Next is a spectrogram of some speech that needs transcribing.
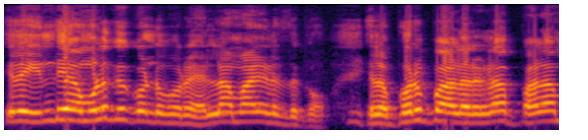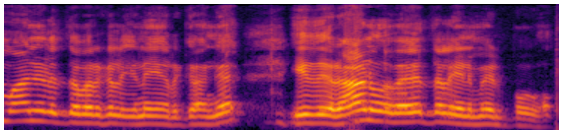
இதை இந்தியா முழுக்க கொண்டு போகிறோம் எல்லா மாநிலத்துக்கும் இதில் பொறுப்பாளர்களாக பல மாநிலத்தவர்கள் இணையம் இருக்காங்க. இது இராணுவ வேகத்தில் இனிமேல் போகும்.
